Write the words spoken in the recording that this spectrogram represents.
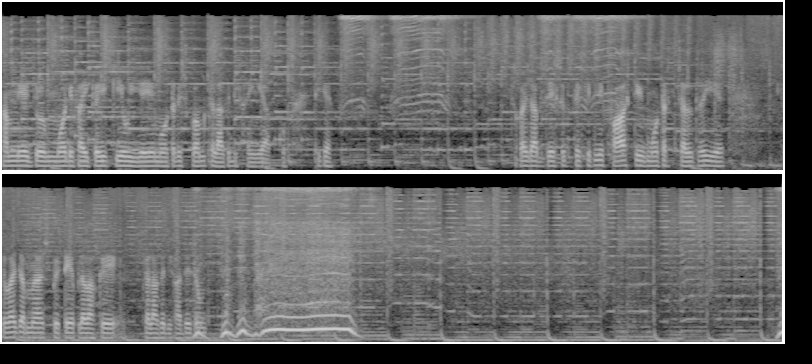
हमने जो मॉडिफाई करी, की हुई है ये मोटर इसको हम चला के दिखाएँगे आपको, ठीक है? तो गाइज़ आप देख सकते हैं कितनी फास्ट ये मोटर चल रही है। तो भाई जब मैं इस पर टेप लगा के, चला के दिखा देता हूँ। सो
